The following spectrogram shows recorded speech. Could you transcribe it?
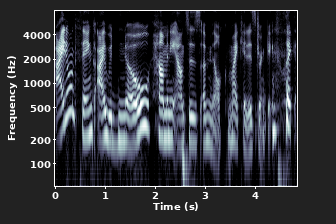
I don't think I would know how many ounces of milk my kid is drinking. like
